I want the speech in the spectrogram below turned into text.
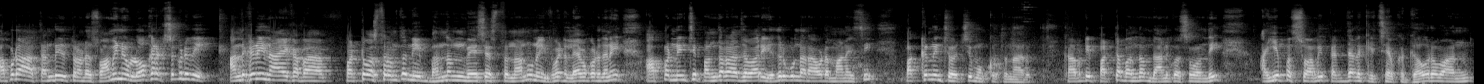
అప్పుడు ఆ తండ్రి చెప్తున్నాడు స్వామి నువ్వు లోకరక్షకుడివి. అందుకని నా యొక్క పట్టు వస్త్రంతో నీ బంధం వేసేస్తున్నాను. నువ్వు ఇంక లేవకూడదని అప్పటి నుంచి పందరాజు వారు ఎదురుగుండా రావడం మానేసి పక్క నుంచి వచ్చి మొక్కుతున్నారు. కాబట్టి పట్టబంధం దానికోసం ఉంది. అయ్యప్ప స్వామి పెద్దలకు ఇచ్చే ఒక గౌరవాన్ని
